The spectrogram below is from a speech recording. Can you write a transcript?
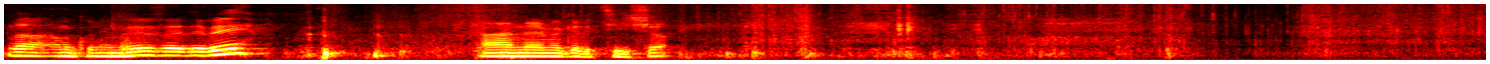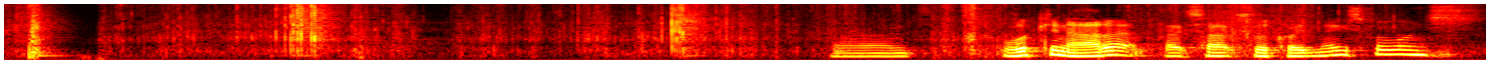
that I'm going to move out of the way, and then we got a t-shirt. And looking at it, it's actually quite nice for once.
